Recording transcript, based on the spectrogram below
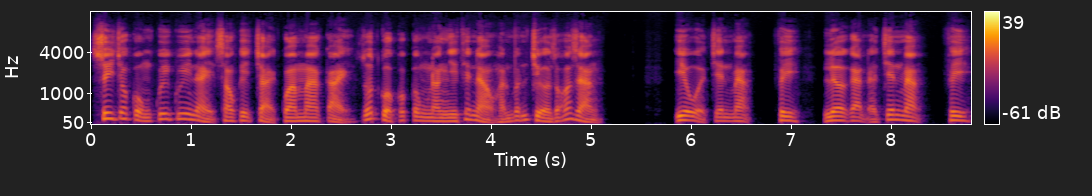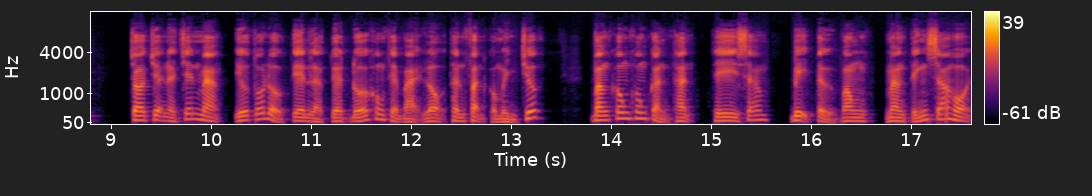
Suy cho cùng quy quy này sau khi trải qua ma cải, rốt cuộc có công năng như thế nào hắn vẫn chưa rõ ràng. Yêu ở trên mạng, phi, lừa gạt ở trên mạng, phi, trò chuyện ở trên mạng, yếu tố đầu tiên là tuyệt đối không thể bại lộ thân phận của mình trước. Bằng không không cẩn thận thì sẽ bị tử vong mang tính xã hội.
